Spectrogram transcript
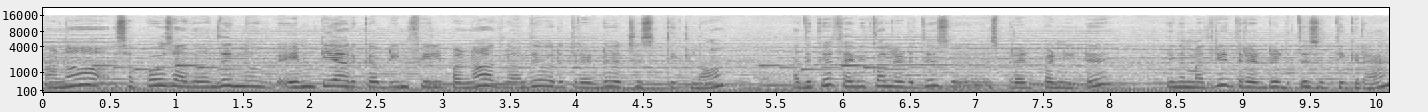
ஆனால் சப்போஸ் அது வந்து இன்னும் எம்டியாக இருக்குது அப்படின்னு ஃபீல் பண்ணால் அதில் வந்து ஒரு த்ரெட்டு வச்சு சுற்றிக்கலாம் அதுக்கு ஃபெவிகால் எடுத்து ஸ்ப்ரெட் பண்ணிவிட்டு இந்த மாதிரி த்ரெட் எடுத்து சுற்றிக்கிறேன்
